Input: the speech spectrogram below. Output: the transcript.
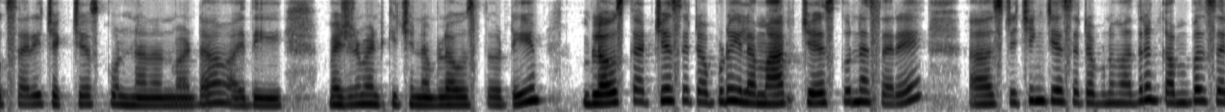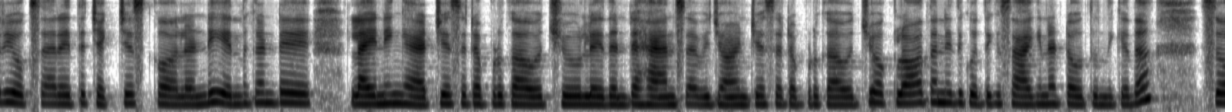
ఒకసారి చెక్ చేసుకుంటున్నాను అనమాట ఇది మెజర్మెంట్కి ఇచ్చిన బ్లౌజ్ తోటి. బ్లౌజ్ కట్ చేసేటప్పుడు ఇలా మార్క్ చేసుకున్నా సరే స్టిచ్చింగ్ చేసేటప్పుడు మాత్రం కంపల్సరీ ఒకసారి అయితే చెక్ చేసుకోవాలండి. ఎందుకంటే లైనింగ్ యాడ్ చేసేటప్పుడు కావచ్చు లేదంటే హ్యాండ్స్ అవి జాయింట్ చేసేటప్పుడు కావచ్చు ఆ క్లాత్ అనేది కొద్దిగా సాగినట్టు అవుతుంది కదా. సో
